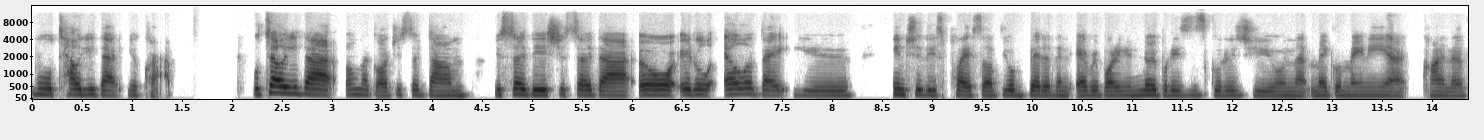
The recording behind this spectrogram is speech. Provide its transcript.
will tell you that you're crap. Will tell you that, oh my God, you're so dumb. You're so this, you're so that. Or it'll elevate you into this place of you're better than everybody and nobody's as good as you and that megalomaniac kind of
